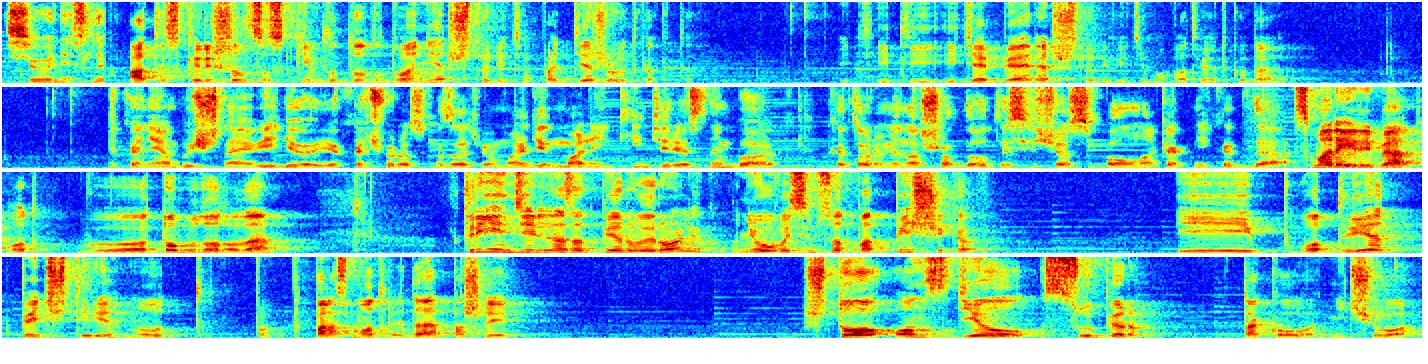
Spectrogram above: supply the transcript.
Сегодня след... А, ты скорешился с каким-то Dota 2 нет, что ли? Тебя поддерживают как-то? И, и, и тебя пиарят, что ли, видимо, в ответку, да? Это необычное видео, я хочу рассказать вам один маленький интересный баг, которыми наша дота сейчас полна как никогда. Смотри, ребят, вот э, топ дота, да? Три недели назад первый ролик, у него 800 подписчиков, и вот 2, 5, 4, ну, просмотры, да, пошли. Что он сделал супер такого? Ничего.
